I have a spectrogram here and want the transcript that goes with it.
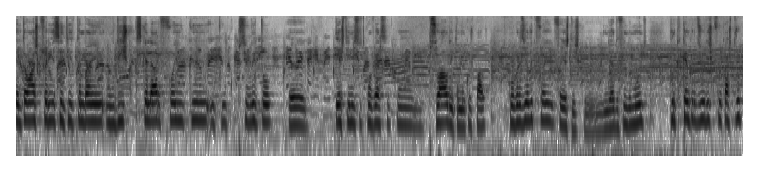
Então acho que faria sentido também o disco que se calhar foi o que, o que, possibilitou eh, este início de conversa com o pessoal e também com os paus, com o Brasil e que foi, foi este disco, Mulher do Fim do Mundo, porque quem produziu o disco foi o Castrup,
